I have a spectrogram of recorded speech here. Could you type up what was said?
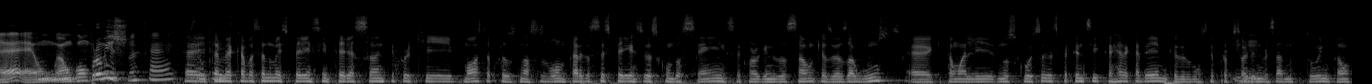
É, é um, é um compromisso, né? É, com É, e também acaba sendo uma experiência interessante porque mostra para os nossos voluntários essa experiência às vezes, com docência, com organização, que às vezes alguns é, que estão ali nos cursos, eles pretendem seguir carreira acadêmica, às vezes vão ser professor Uhum. de universidade no futuro, então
